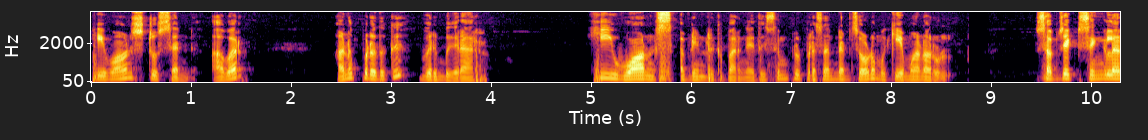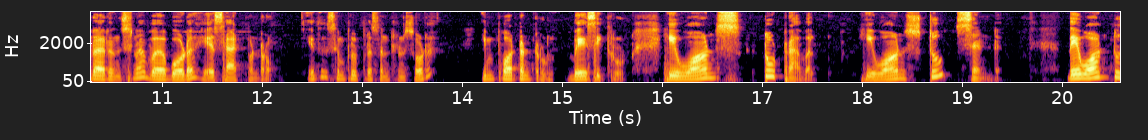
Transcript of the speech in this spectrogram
ஹி வாண்ட்ஸ் டு சென்ட் அவர் அனுப்புறதுக்கு விரும்புகிறார். ஹீ வான்ஸ் அப்படின்னு இருக்கு பாருங்கள் இது சிம்பிள் ப்ரெசன்டென்ஸோட முக்கியமான ரூல் சப்ஜெக்ட் சிங்குலராக இருந்துச்சுன்னா வேர்போட எஸ் ஆட் பண்ணுறோம் இது சிம்பிள் ப்ரெசன்டென்ஸோட important rule basic rule he wants to travel he wants to send they want to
